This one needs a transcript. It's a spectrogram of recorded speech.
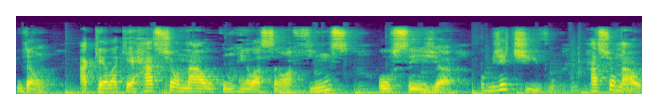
Então, aquela que é racional com relação a fins, ou seja, objetivo, racional.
